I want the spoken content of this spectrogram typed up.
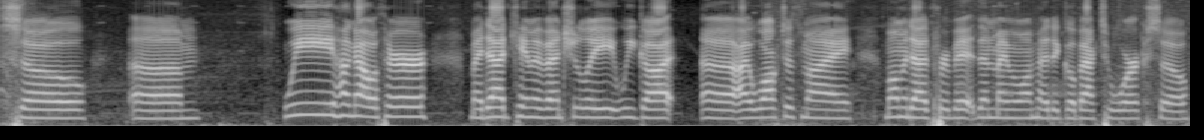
So um, we hung out with her. My dad came eventually. We got uh, I walked with my mom and dad for a bit. Then my mom had to go back to work, so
